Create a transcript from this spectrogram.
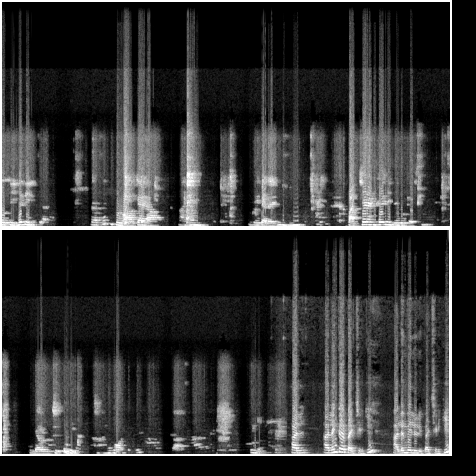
రొటీన్గా తర్వాత ఇప్పుడు ఆవకాయ అన్నం ఇదే పచ్చడి అంటే ఇదే గుర్తొస్తుంది. ఇలా చాలా బాగుంటుంది. అల్ అల్లంకాయ పచ్చడికి అల్లం వెల్లుల్లి పచ్చడికి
